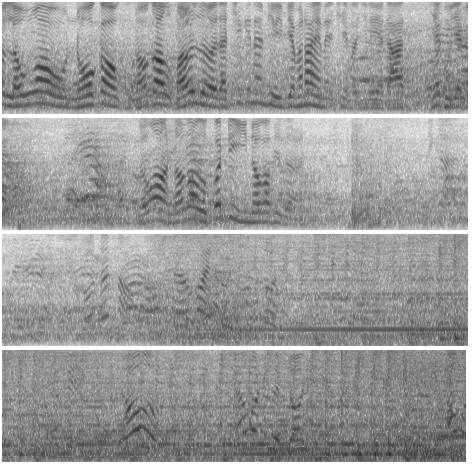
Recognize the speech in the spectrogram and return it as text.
တော့လုံးဝကို knock out ကိုနော့ကောက်ဘာလို့လဲဆိုတော့ဒါ chicken နဲ့ပြည်ပြန်မထားရင်လည်းအချိန်မှညီလေးကဒါရက်ကိုရက်ကောက်လုံးဝနော့ကောက်ကိုကွက်တီနော့ကောက်ဖြစ်သွားတာဒီကဇော်တက်နာစတယ်ဖိုင်လို့ဆိုတယ်ရောရောဘာလို့ကြောကြီးအောက်က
